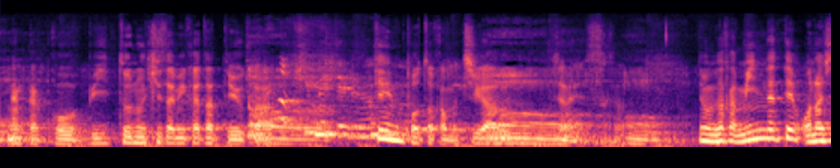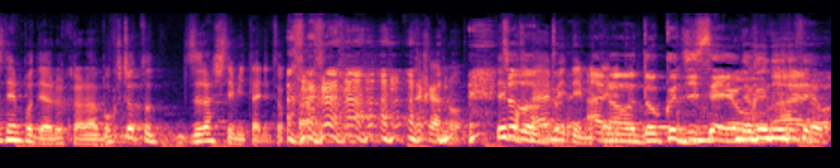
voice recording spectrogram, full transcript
うん。なんかこうビートの刻み方っていうかテンポとかも違うじゃないですか、うん。うんでもなんかみんなテン同じテンポでやるから僕ちょっとずらしてみたりとか。なんかあのテンポ早めてみたりとか。あの独自性を。独自性を。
